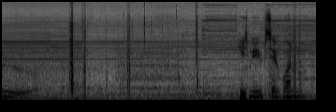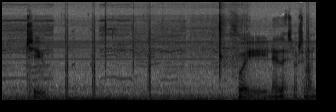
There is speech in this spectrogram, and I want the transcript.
Ooh. He's moved, so one, two, three. No, that's not someone.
